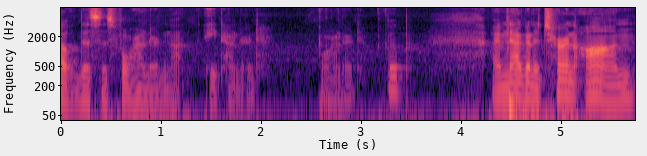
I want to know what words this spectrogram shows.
Oh, this is 400, not 800. 400. Boop. I'm now going to turn on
